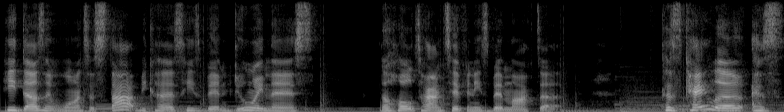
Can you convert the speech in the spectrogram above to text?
he doesn't want to stop because he's been doing this the whole time Tiffany's been locked up. Because Kayla has,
